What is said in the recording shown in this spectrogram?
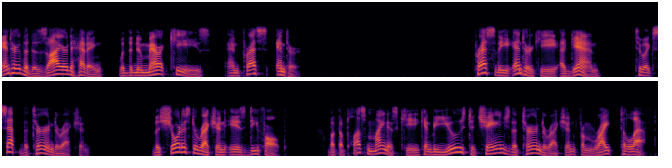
Enter the desired heading with the numeric keys and press Enter. Press the Enter key again to accept the turn direction. The shortest direction is default, but the plus minus key can be used to change the turn direction from right to left.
